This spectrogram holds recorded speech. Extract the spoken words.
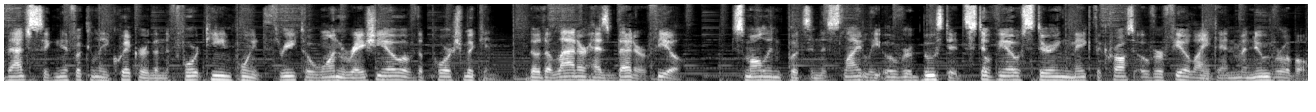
That's significantly quicker than the 14.3 to 1 ratio of the Porsche Macan, though the latter has better feel. Small inputs in the slightly overboosted Stelvio steering make the crossover feel light and maneuverable.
